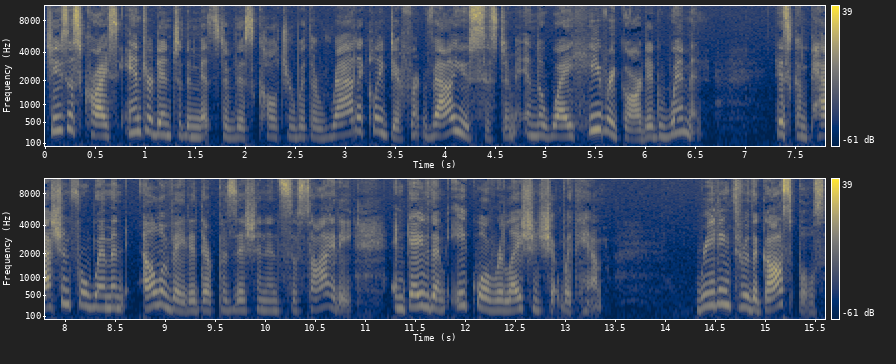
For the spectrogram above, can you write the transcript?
Jesus Christ entered into the midst of this culture with a radically different value system in the way he regarded women. His compassion for women elevated their position in society and gave them equal relationship with him. Reading through the Gospels,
